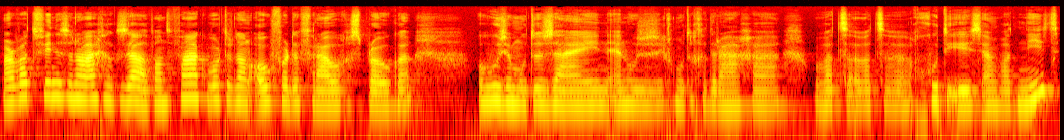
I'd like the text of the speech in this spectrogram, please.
Maar wat vinden ze nou eigenlijk zelf? Want vaak wordt er dan over de vrouwen gesproken. Hoe ze moeten zijn en hoe ze zich moeten gedragen, wat, wat goed is en wat niet.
